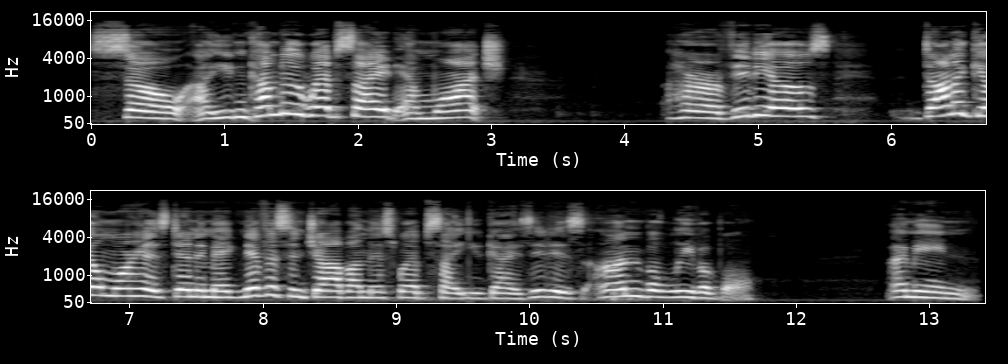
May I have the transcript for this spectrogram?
So uh, you can come to the website and watch her videos. Donna Gilmore has done a magnificent job on this website, you guys. It is unbelievable. I mean,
